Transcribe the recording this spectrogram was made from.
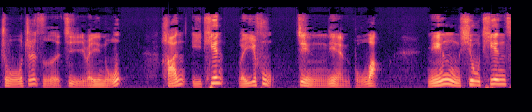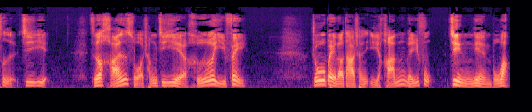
主之子即为奴。韩以天为父，敬念不忘，明修天赐基业。”则韩所成基业何以废？诸贝勒大臣以韩为父，敬念不忘，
